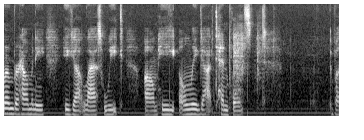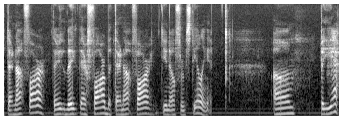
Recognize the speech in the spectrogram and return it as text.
remember how many he got last week. Um, he only got ten points, but they're not far. They they they're far, but they're not far. You know from stealing it. Um, but yeah,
